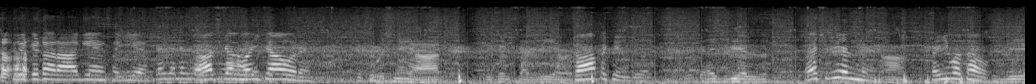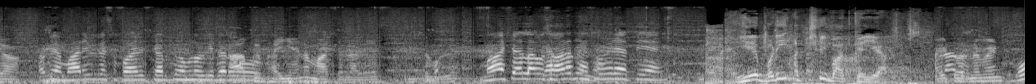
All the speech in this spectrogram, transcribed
था। क्रिकेटर आ गए हैं सही है। आजकल भाई क्या हो रहा है? कुछ नहीं यार क्रिकेट चल रही है कहाँ पे खेल रहे हो? H B L H B L में? हाँ। सही बताओ। जी हाँ। अबे हमारे भी सिफारिश कर दो हम लोग इधर वो आपके भाई है ना माशाल्लाह इनसे माशाल्लाह वो सारा दिन सोए रहते हैं। ये बड़ी अच्छी बात कही आप। टूर्नामेंट वो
